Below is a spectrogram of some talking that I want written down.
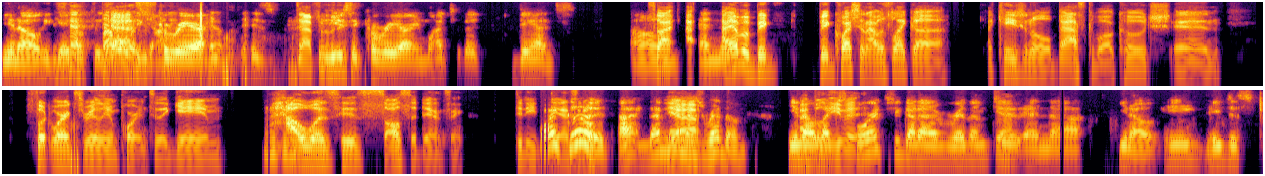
You know, he gave Yeah, up his acting Johnny, career and his Definitely. music career and wanted to dance. Um, So I, I, and I have a big, big question. I was like a occasional basketball coach, and footwork's really important to the game. Mhm. How was his salsa dancing? Did he quite dance at all? good. I, that man Yeah. has rhythm. You know, like believe it. sports, you gotta have rhythm Yeah. too. And uh, you know, he he just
